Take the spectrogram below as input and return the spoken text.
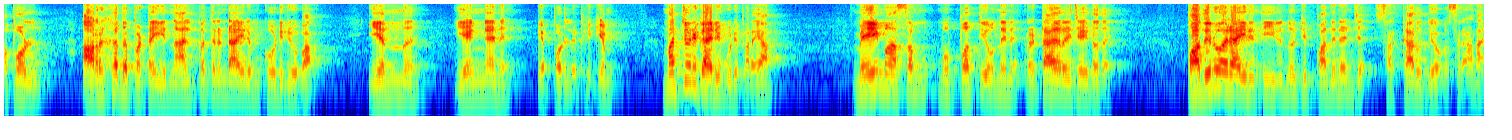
അപ്പോൾ അർഹതപ്പെട്ട ഈ നാൽപ്പത്തിരണ്ടായിരം കോടി രൂപ എന്ന് എങ്ങനെ എപ്പോൾ ലഭിക്കും? മറ്റൊരു കാര്യം കൂടി പറയാം. മെയ് മാസം മുപ്പത്തി ഒന്നിന് റിട്ടയർ ചെയ്തത് പതിനോരായിരത്തി ഇരുന്നൂറ്റി പതിനഞ്ച് സർക്കാർ ഉദ്യോഗസ്ഥരാണ്.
